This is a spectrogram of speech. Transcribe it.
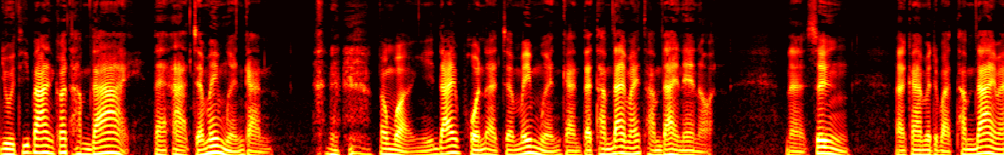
อยู่ที่บ้านก็ทำได้ แต่อาจจะไม่เหมือนกันต้องบอกอย่างนี้ได้ผลอาจจะไม่เหมือนกัน แต่ทำได้ไหมทำได้แน่นอนนะซึ่งการปฏิบัติทำได้ไหม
